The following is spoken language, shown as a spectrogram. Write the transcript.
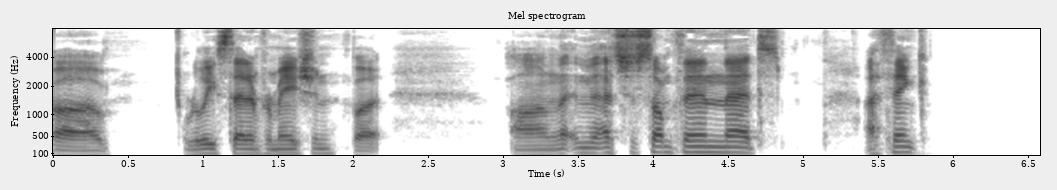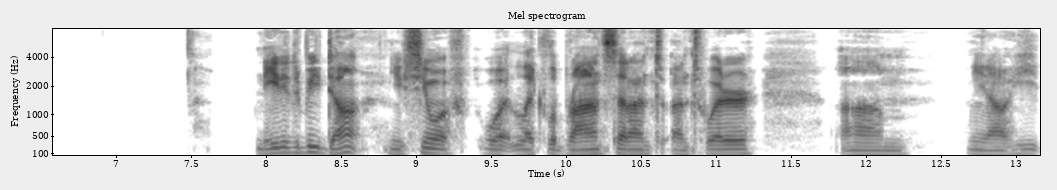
uh, released that information, but um, that's just something that I think needed to be done. You see what what like LeBron said on on Twitter. Um, you know he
